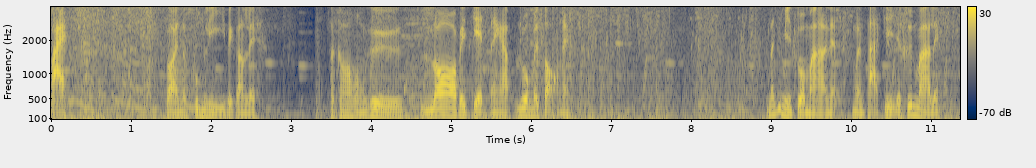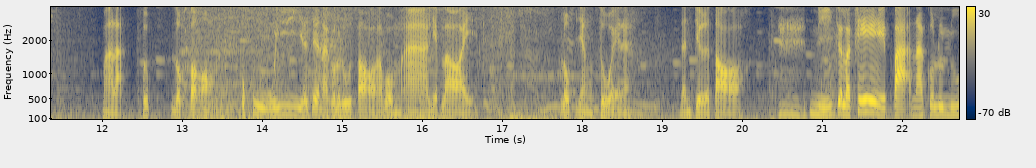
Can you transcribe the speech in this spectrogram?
ไป ซอยนกกุมหลีไปก่อนเลย สกอร์ผมคือล่อไป 7 นะครับล่วงไป2นะน่าจะมีตัวมาแล้วเนี่ย เหมือนตาจีจะขึ้นมาเลย มาละปุ๊บหลบสองโอ้โหแล้วเจอนากรูต่อครับผม อ่า เรียบร้อยหลบอย่างสวยนะ ดันเจอต่อ หนีจระเข้ปะนากรูรุ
